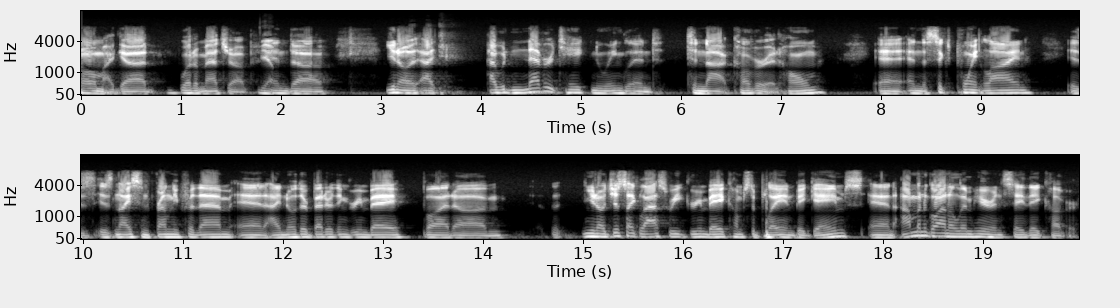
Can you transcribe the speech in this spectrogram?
Oh my God, what a matchup! Yep. And uh, you know, I I would never take New England to not cover at home, and, and the six point line is is nice and friendly for them. And I know they're better than Green Bay, but um, you know, just like last week, Green Bay comes to play in big games, and I'm going to go on a limb here and say they cover.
